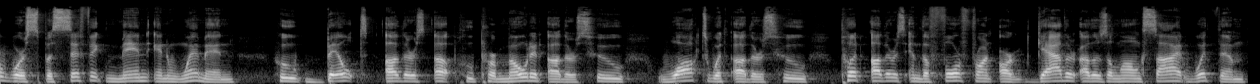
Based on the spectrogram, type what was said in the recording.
were specific men and women who built others up, who promoted others, who walked with others, who put others in the forefront or gathered others alongside with them.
